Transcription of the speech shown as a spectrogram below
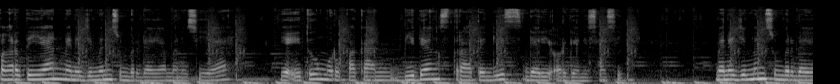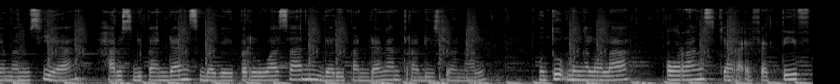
Pengertian manajemen sumber daya manusia yaitu merupakan bidang strategis dari organisasi. Manajemen sumber daya manusia harus dipandang sebagai perluasan dari pandangan tradisional untuk mengelola orang secara efektif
